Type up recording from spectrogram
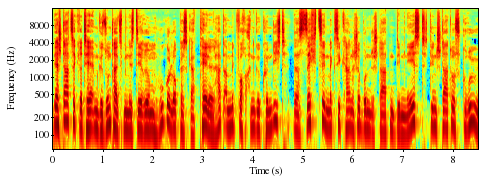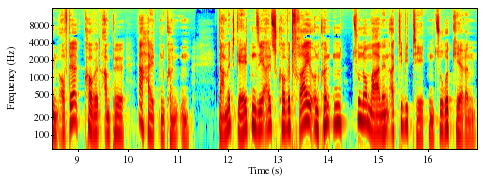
Der Staatssekretär im Gesundheitsministerium Hugo López Gatell hat am Mittwoch angekündigt, dass 16 mexikanische Bundesstaaten demnächst den Status Grün auf der Covid-Ampel erhalten könnten. Damit gelten sie als Covid-frei und könnten zu normalen Aktivitäten zurückkehren.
